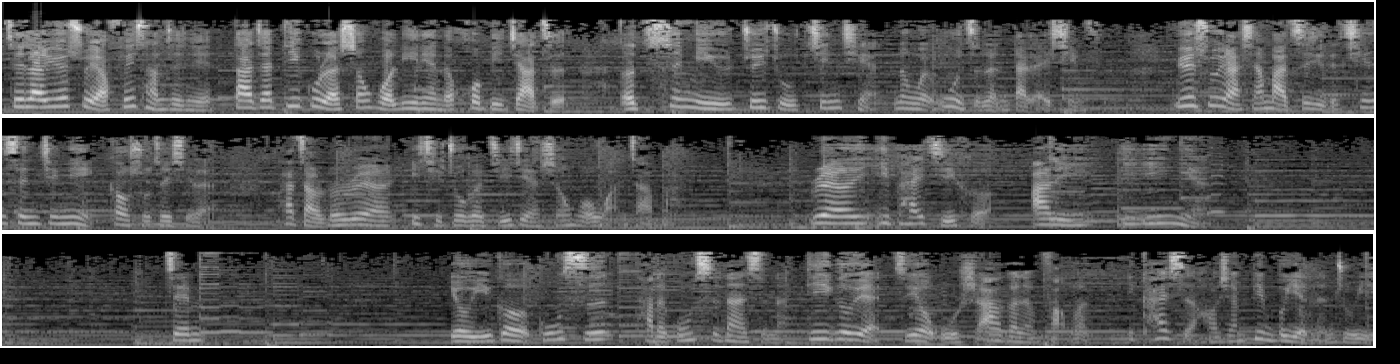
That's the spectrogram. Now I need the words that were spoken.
这让约书亚非常震惊。大家低估了生活历练的货币价值，而痴迷于追逐金钱，认为物质能带来幸福。约书亚想把自己的亲身经历告诉这些人，他找到瑞恩一起做个极简生活网站吧。瑞恩一拍即合。二零一一年，，Jim 有一个公司，他的公司诞生了。第一个月只有五十二个人访问，一开始好像并不引人注意，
